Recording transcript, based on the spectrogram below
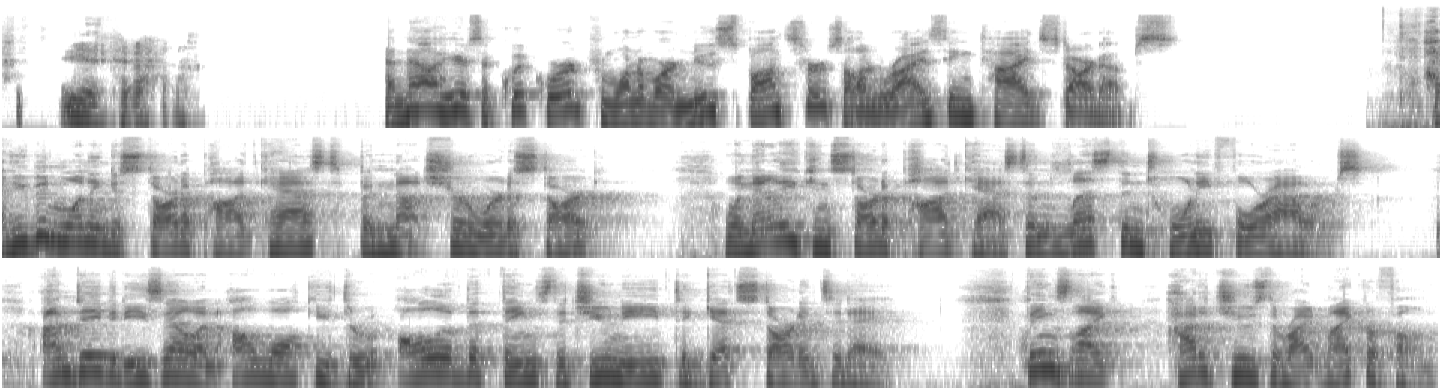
yeah. And now here's a quick word from one of our new sponsors on Rising Tide Startups. Have you been wanting to start a podcast but not sure where to start? Well, now you can start a podcast in less than 24 hours. I'm David Ezel, and I'll walk you through all of the things that you need to get started today. Things like how to choose the right microphone,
